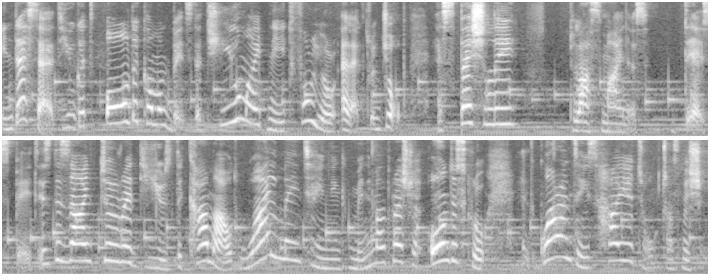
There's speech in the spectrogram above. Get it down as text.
In this set, you get all the common bits that you might need for your electric job, especially plus minus. This bit is designed to reduce the cam-out while maintaining minimal pressure on the screw and guarantees higher torque transmission.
